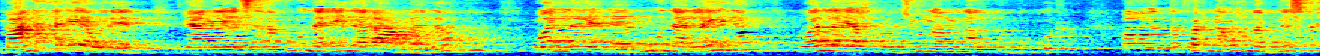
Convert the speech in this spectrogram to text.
معناها إيه يا ولاد؟ يعني يذهبون إلى أعمالهم ولا ينامون ليلا ولا يخرجون من القبور. اتفقنا وإحنا بنشرح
